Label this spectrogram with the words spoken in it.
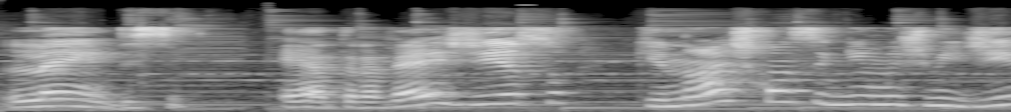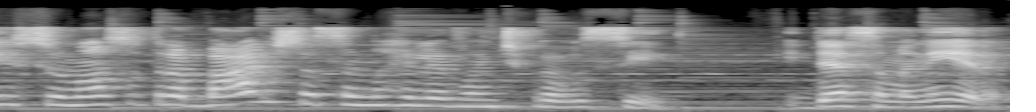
Lembre-se, é através disso que nós conseguimos medir se o nosso trabalho está sendo relevante para você. E dessa maneira,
